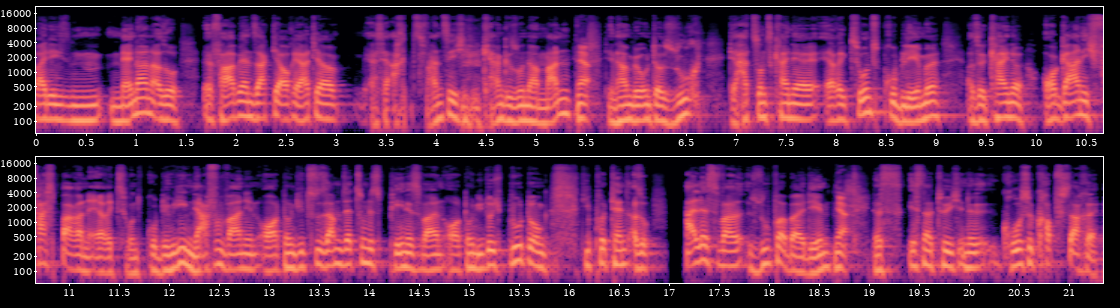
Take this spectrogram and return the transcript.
bei diesen Männern, also äh, Fabian sagt ja auch, er hat ja er ist ja 28, ein kerngesunder Mann, ja. den haben wir untersucht, der hat sonst keine Erektionsprobleme, also keine organisch fassbaren Erektionsprobleme. Die Nerven waren in Ordnung, die Zusammensetzung des Penis war in Ordnung, die Durchblutung, die Potenz, also alles war super bei dem. Ja. Das ist natürlich eine große Kopfsache.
